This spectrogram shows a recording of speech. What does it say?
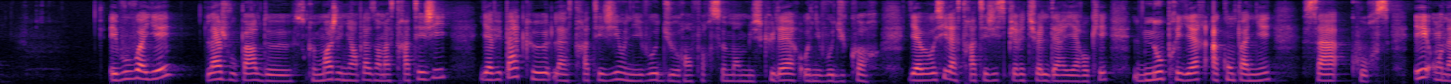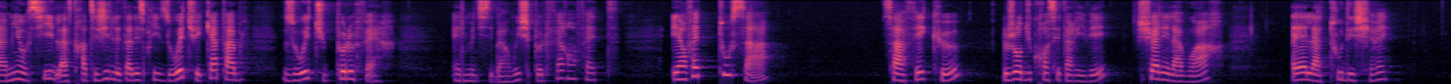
Et vous voyez, Là, je vous parle de ce que moi j'ai mis en place dans ma stratégie. Il n'y avait pas que la stratégie au niveau du renforcement musculaire, au niveau du corps. Il y avait aussi la stratégie spirituelle derrière, ok? Nos prières accompagnaient sa course. Et on a mis aussi la stratégie de l'état d'esprit. Zoé, tu es capable. Zoé, tu peux le faire. Elle me disait, ben oui, je peux le faire en fait. Et en fait, tout ça, ça a fait que le jour du cross est arrivé, je suis allée la voir, elle a tout déchiré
